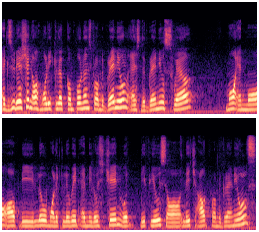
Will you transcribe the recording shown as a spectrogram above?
Exudation of molecular components from the granule as the granules swell more and more of the low molecular weight amylose chain would diffuse or leach out from the granules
